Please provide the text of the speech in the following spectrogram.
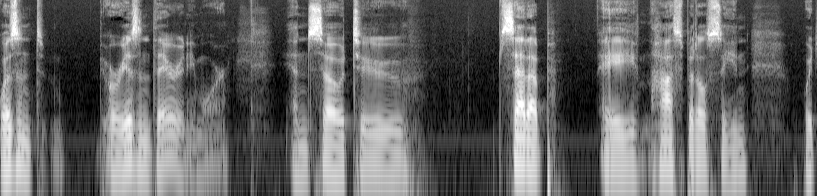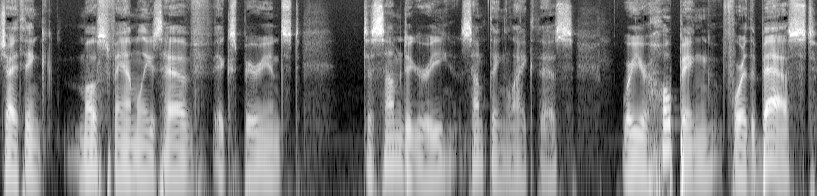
wasn't or isn't there anymore. And so to set up a hospital scene, which I think most families have experienced to some degree, something like this, where you're hoping for the best,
